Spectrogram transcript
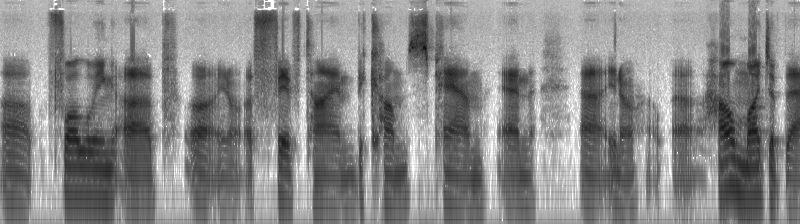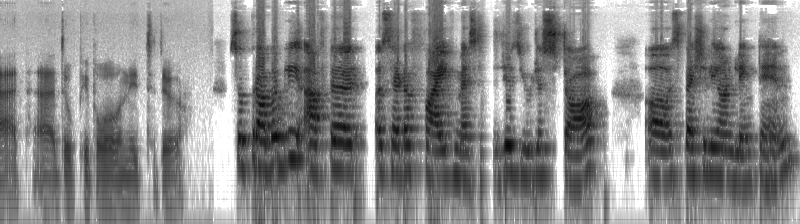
uh, following up, uh, you know, a fifth time becomes spam, and uh, you know, uh, how much of that uh, do people need to do? So probably after a set of five messages, you just stop, uh, especially on LinkedIn.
